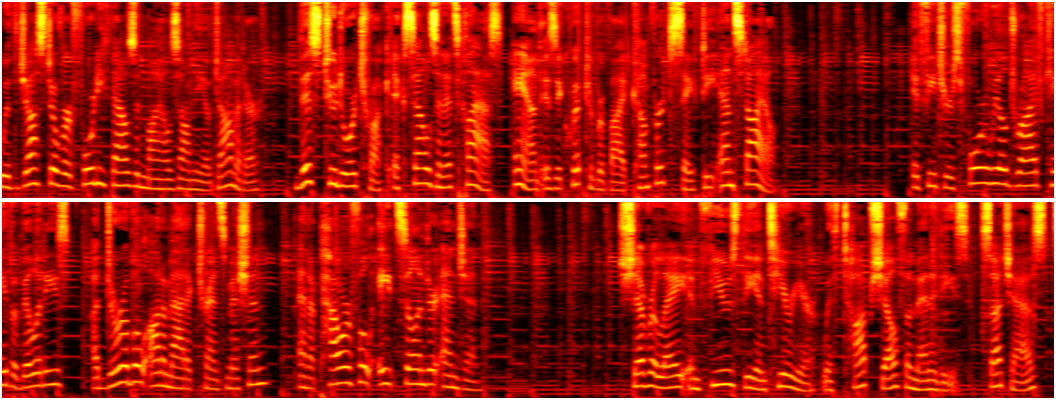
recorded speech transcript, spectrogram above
With just over 40,000 miles on the odometer, this two-door truck excels in its class and is equipped to provide comfort, safety, and style. It features four-wheel drive capabilities, a durable automatic transmission, and a powerful eight-cylinder engine. Chevrolet infused the interior with top-shelf amenities such as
